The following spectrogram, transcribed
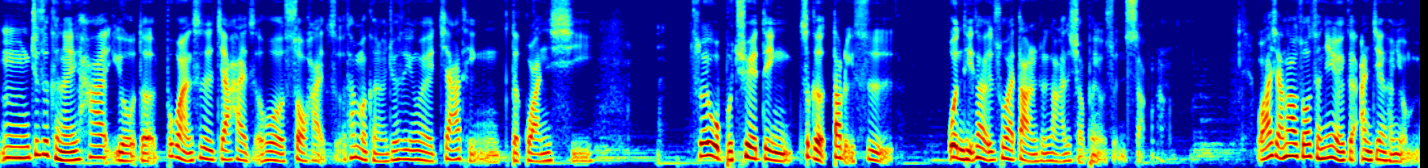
嗯，就是可能他有的不管是加害者或受害者，他们可能就是因为家庭的关系，所以我不确定这个到底是问题到底出在大人身上还是小朋友身上啊。我还想到说，曾经有一个案件很有名，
